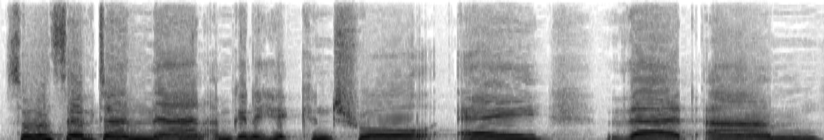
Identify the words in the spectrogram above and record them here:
So once I've done that, I'm going to hit Control A. That um,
